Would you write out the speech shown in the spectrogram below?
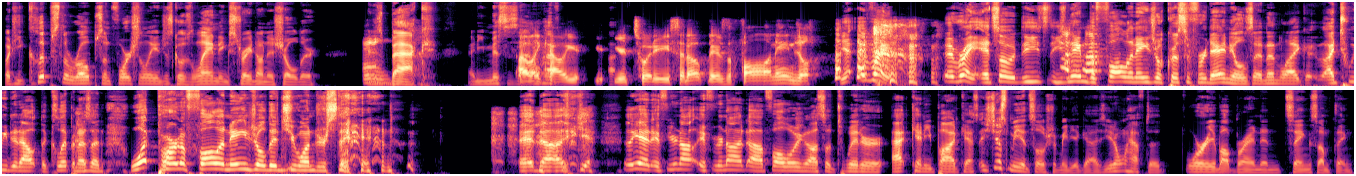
But he clips the ropes, unfortunately, and just goes landing straight on his shoulder and his back, and he misses. I like how your your Twitter you said, "Oh, there's the fallen angel." Yeah, right, right. And so he's he's named the fallen angel Christopher Daniels, and then like I tweeted out the clip and I said, "What part of fallen angel did you understand?" and uh, yeah, again, if you're not if you're not uh, following us on Twitter at Kenny Podcast, it's just me and social media guys. You don't have to worry about Brandon saying something.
